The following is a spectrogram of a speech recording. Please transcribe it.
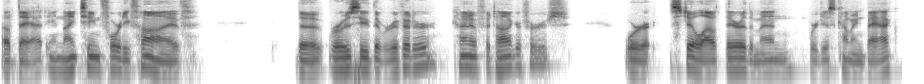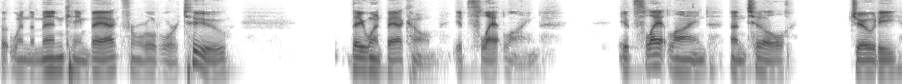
of that in 1945, the Rosie the Riveter kind of photographers were still out there. The men were just coming back. But when the men came back from World War II, they went back home. It flatlined. It flatlined until Jodi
